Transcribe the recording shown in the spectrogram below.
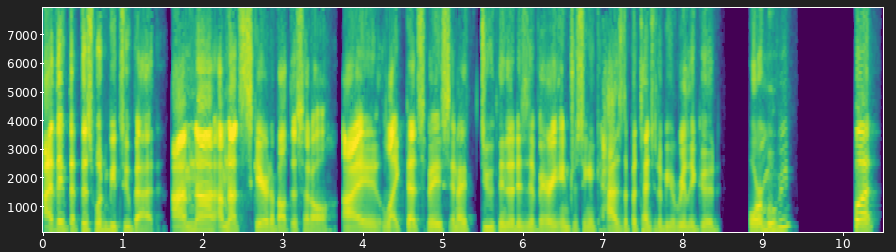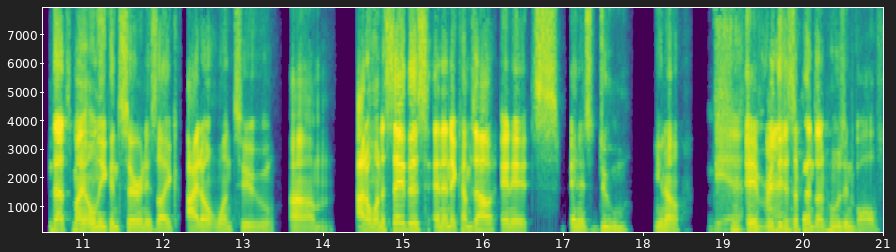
I think that this wouldn't be too bad. I'm not I'm not scared about this at all. I like Dead Space and I do think that it is a very interesting it has the potential to be a really good horror movie. But that's my only concern is like I don't want to um I don't want to say this and then it comes out and it's and it's doom, you know? Yeah. It really just depends on who's involved.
